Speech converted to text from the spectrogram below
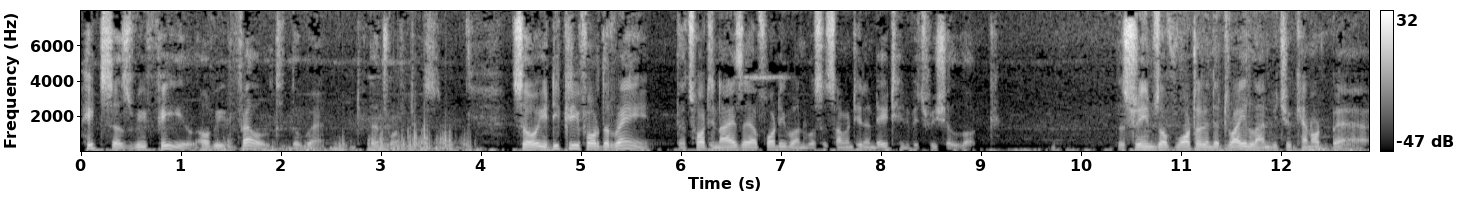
hits us, we feel or we felt the wind. That's what it is. So a decree for the rain. That's what in Isaiah 41 verses 17 and 18, which we shall look. the streams of water in the dry land which you cannot bear.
